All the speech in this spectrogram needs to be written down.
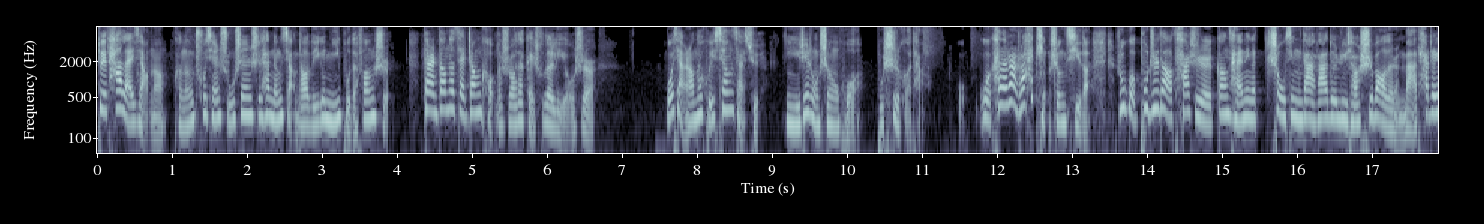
对他来讲呢，可能出钱赎身是他能想到的一个弥补的方式。但是当他在张口的时候，他给出的理由是。我想让他回乡下去，你这种生活不适合他。我我看到这儿时候还挺生气的。如果不知道他是刚才那个兽性大发对绿桥施暴的人吧，他这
